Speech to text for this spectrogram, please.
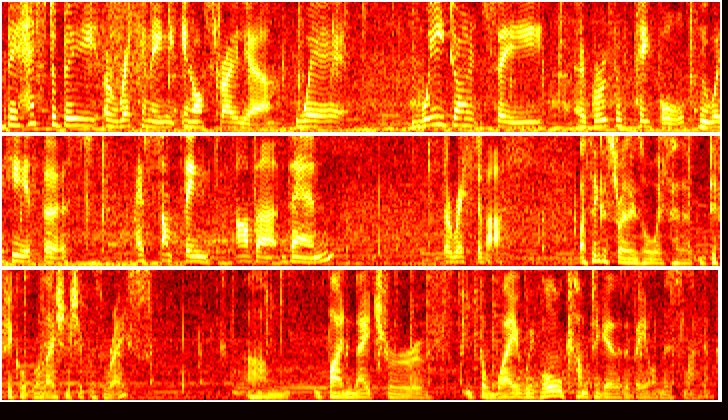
there has to be a reckoning in Australia where we don't see a group of people who were here first as something other than the rest of us. I think Australia's always had a difficult relationship with race. Um, by nature of the way we've all come together to be on this land.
